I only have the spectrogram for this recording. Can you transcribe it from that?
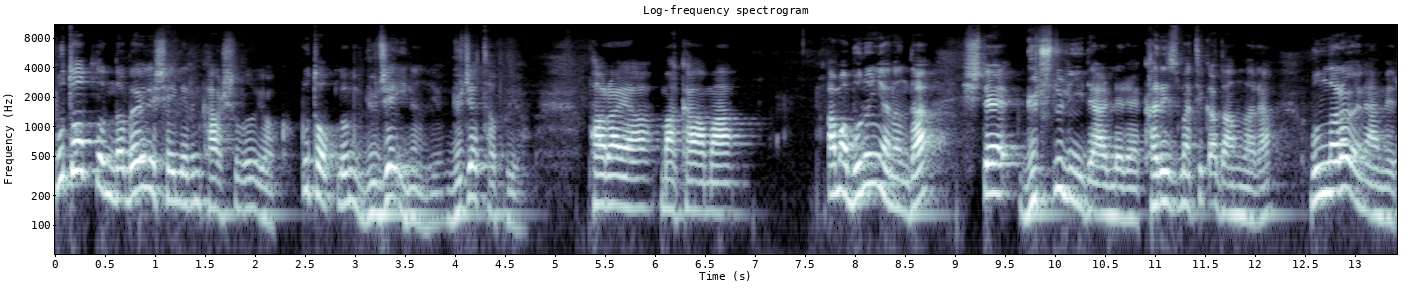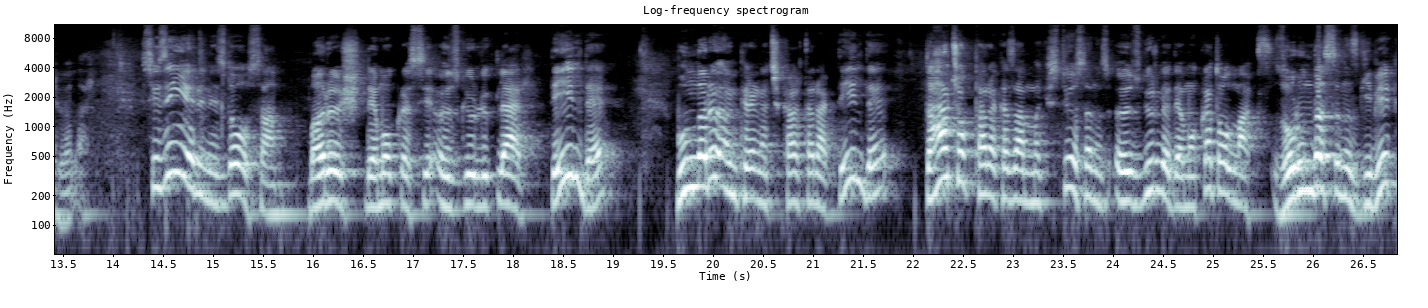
Bu toplumda böyle şeylerin karşılığı yok. Bu toplum güce inanıyor, güce tapıyor. Paraya, makama, ama bunun yanında işte güçlü liderlere, karizmatik adamlara bunlara önem veriyorlar. Sizin yerinizde olsam barış, demokrasi, özgürlükler değil de bunları ön plana çıkartarak değil de daha çok para kazanmak istiyorsanız özgür ve demokrat olmak zorundasınız gibi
